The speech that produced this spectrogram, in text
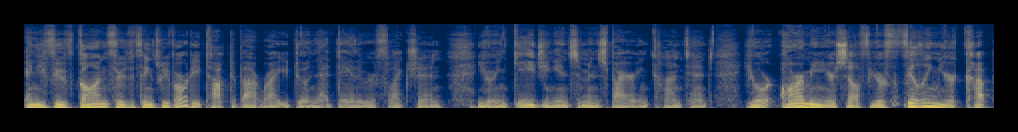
And if you've gone through the things we've already talked about, right? You're doing that daily reflection. You're engaging in some inspiring content. You're arming yourself. You're filling your cup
